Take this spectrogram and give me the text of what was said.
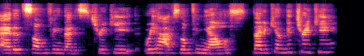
added something that is tricky. We have something else that it can be tricky,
